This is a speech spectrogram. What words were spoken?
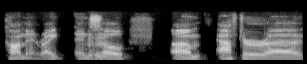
comment, right? And mm-hmm. so um, after uh,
